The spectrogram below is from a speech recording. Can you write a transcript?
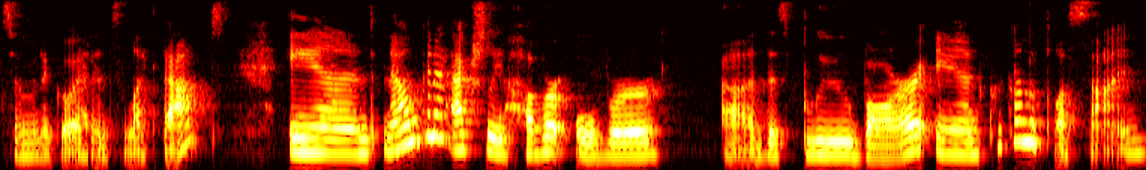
So I'm going to go ahead and select that. And now I'm going to actually hover over uh, this blue bar and click on the plus sign.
